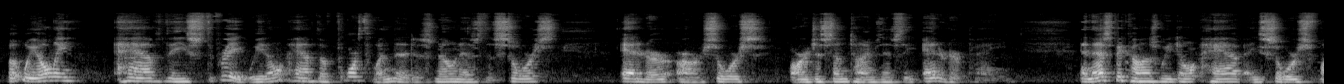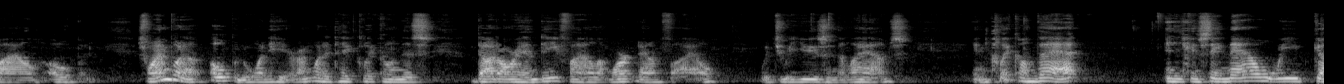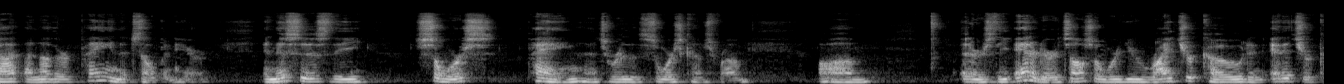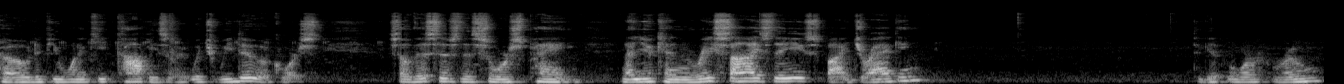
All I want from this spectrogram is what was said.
But we only have these three. We don't have the fourth one that is known as the source editor or source or just sometimes as the editor pane. And that's because we don't have a source file open. So I'm going to open one here. I'm going to take click on this .rmd file, a markdown file, which we use in the labs, and click on that. And you can see now we've got another pane that's open here. And this is the source pane. That's where the source comes from. Um, there's the editor. It's also where you write your code and edit your code if you want to keep copies of it, which we do, of course. So this is the source pane. Now you can resize these by dragging to get more room.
